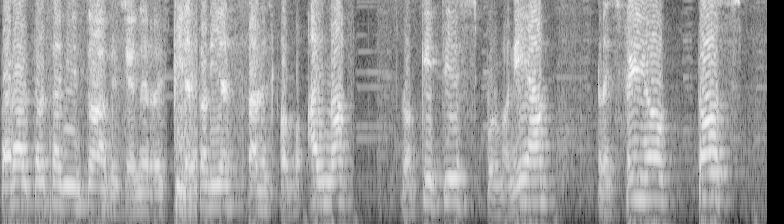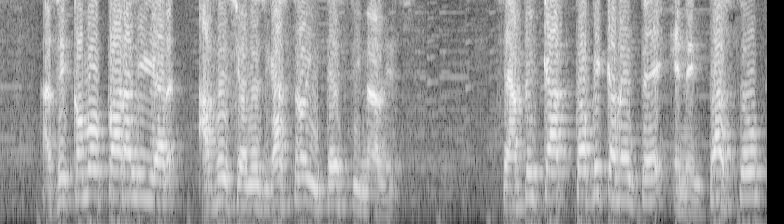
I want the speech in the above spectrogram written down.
para el tratamiento de afecciones respiratorias tales como alma, bronquitis, pulmonía, resfrío, tos, así como para aliviar afecciones gastrointestinales. Se aplica tópicamente en emplasto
